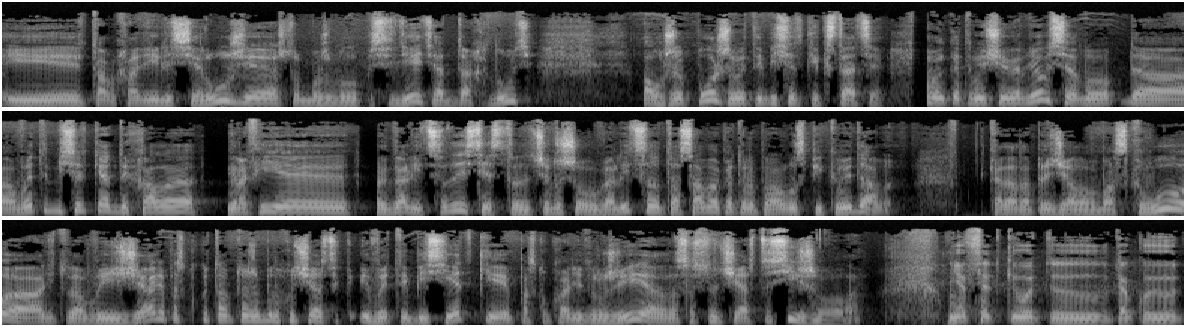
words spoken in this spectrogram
и там хранились и ружья, чтобы можно было посидеть, отдохнуть. А уже позже в этой беседке, кстати, мы к этому еще вернемся, но э, в этой беседке отдыхала графиня Голицына, естественно, Чернышова Голицына, та самая, которая правила с пиковой дамы. Когда она приезжала в Москву, они туда выезжали, поскольку там тоже был их участок, и в этой беседке, поскольку они дружили, она достаточно часто сиживала. У меня все-таки вот э, такое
